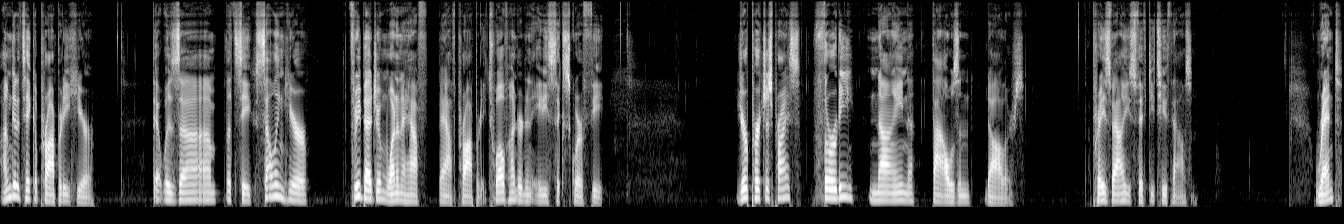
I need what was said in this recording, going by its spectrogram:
I'm going to take a property here that was, um, let's see, selling here Three bedroom, one and a half bath property, 1,286 square feet. Your purchase price, $39,000. Appraised value is 52000 Rent,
